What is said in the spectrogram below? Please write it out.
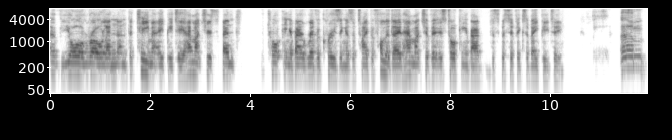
of your role and, and the team at APT, how much is spent talking about river cruising as a type of holiday and how much of it is talking about the specifics of APT? Um,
